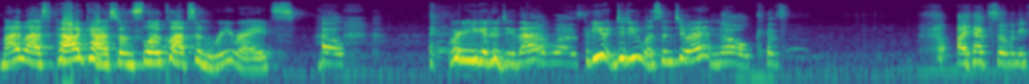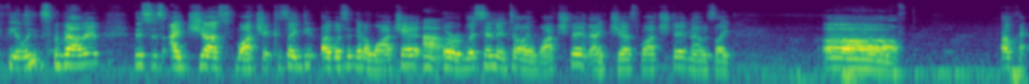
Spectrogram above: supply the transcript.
My last podcast on slow claps and rewrites. Oh, Were you gonna do that? I was. Have you? Did you listen to it? No, because I had so many feelings about it. This is I just watched it because I do I wasn't gonna watch it Oh. or listen until I watched it. I just watched it and I was like, oh, okay.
